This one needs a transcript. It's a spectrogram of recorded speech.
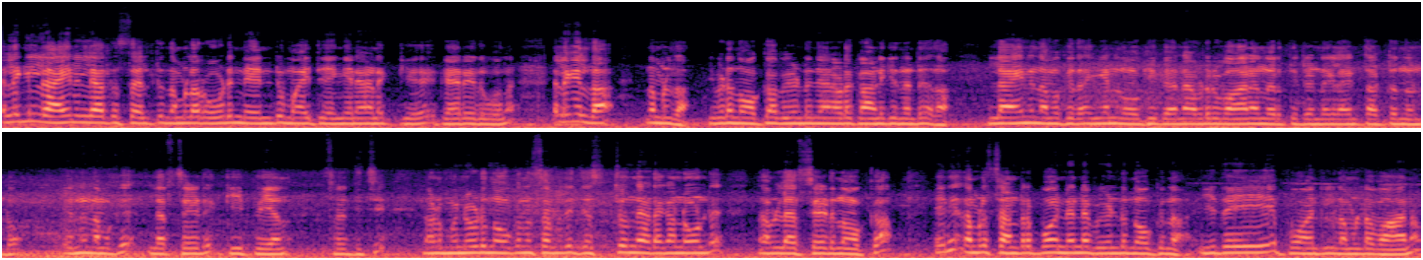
അല്ലെങ്കിൽ ലൈൻ ഇല്ലാത്ത സ്ഥലത്ത് നമ്മളെ റോഡിന്റെ എൻഡുമായിട്ട് എങ്ങനെയാണ് കയറി ചെയ്ത് പോകുന്നത്? അല്ലെങ്കിൽ ഇതാ നമ്മളിതാ ഇവിടെ നോക്കാം വീണ്ടും ഞാൻ അവിടെ കാണിക്കുന്നുണ്ട്. അതാ ലൈൻ നമുക്ക് ഇതാ ഇങ്ങനെ നോക്കി കാരണം അവിടെ ഒരു വാഹനം നിർത്തിയിട്ടുണ്ടെങ്കിൽ ലൈൻ തട്ടുന്നുണ്ടോ എന്ന് നമുക്ക് ലെഫ്റ്റ് സൈഡ് കീപ്പ് ചെയ്യാൻ ശ്രദ്ധിച്ച് നമ്മൾ മുന്നോട്ട് നോക്കുന്ന സമയത്ത് ജസ്റ്റ് ഒന്ന് ഇടകണ്ടുകൊണ്ട് നമ്മൾ ലെഫ്റ്റ് സൈഡ് നോക്കാം ഇനി നമ്മൾ സെന്റർ പോയിന്റ് തന്നെ വീണ്ടും നോക്കുന്ന ഇതേ പോയിന്റിൽ നമ്മുടെ വാഹനം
